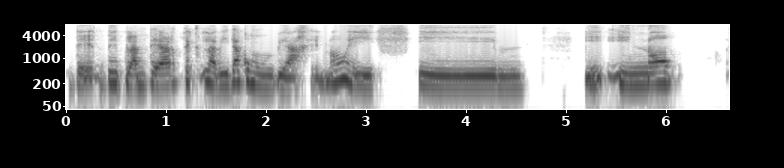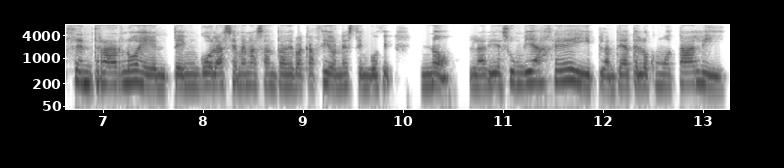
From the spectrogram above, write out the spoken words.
de, plantearte la vida como un viaje, ¿no? Y, y, no centrarlo en tengo la Semana Santa de vacaciones, tengo... No, la vida es un viaje y planteatelo como tal y,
